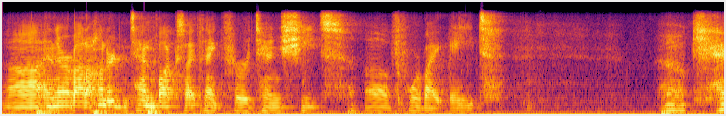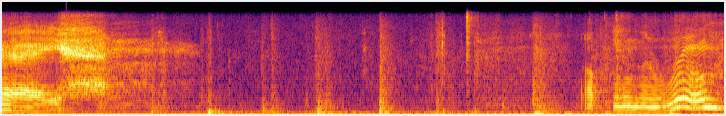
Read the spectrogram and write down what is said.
and they're about 110 bucks, I think, for 10 sheets of 4 by 8. Okay. Up in the room.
